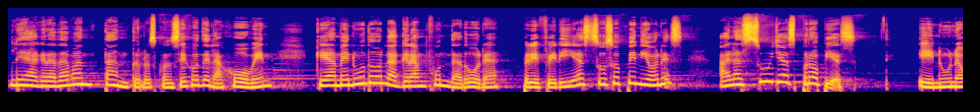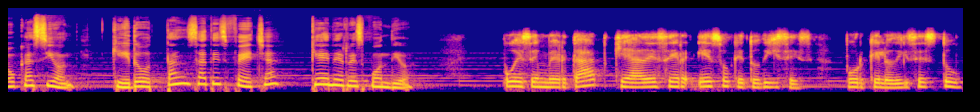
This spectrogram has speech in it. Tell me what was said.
Le agradaban tanto los consejos de la joven que a menudo la gran fundadora prefería sus opiniones a las suyas propias. En una ocasión quedó tan satisfecha que le respondió, pues en verdad que ha de ser eso que tú dices, porque lo dices tú,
